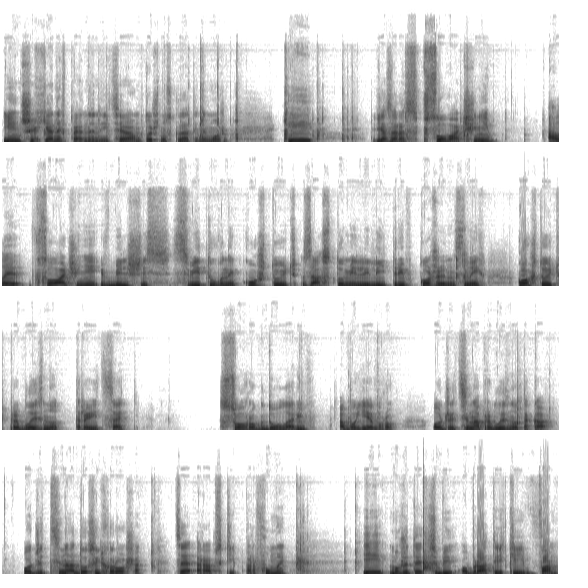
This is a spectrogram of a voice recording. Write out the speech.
інших я не впевнений, це я вам точно сказати не можу. І я зараз в Словаччині, але в Словаччині і в більшість світу вони коштують за 100 мл, кожен з них коштують приблизно 30 40 доларів або євро. Отже, ціна приблизно така. Отже, ціна досить хороша. Це арабські парфуми. І можете собі обрати, який вам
